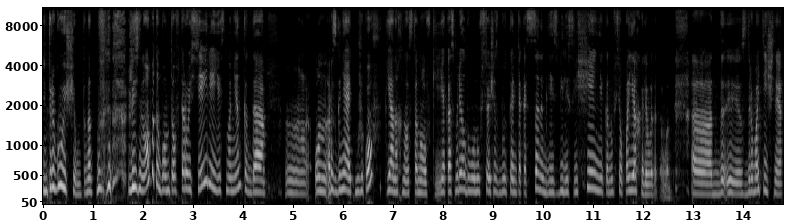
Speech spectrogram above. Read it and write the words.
интригующим жизненным опытом. По-моему, во второй серии есть момент, когда он разгоняет мужиков пьяных на остановке. Я когда смотрела, думаю, ну все, сейчас будет какая-нибудь такая сцена, где избили священника, ну все, поехали вот это вот э, э, драматичное.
